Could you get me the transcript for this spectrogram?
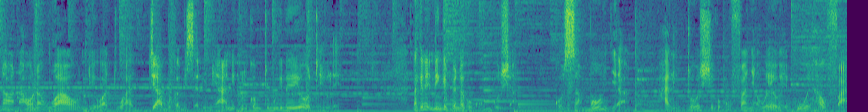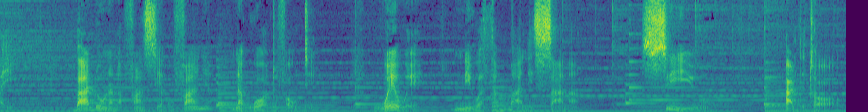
na wanaona wao ndio watu wa ajabu kabisa duniani kuliko mtu mwingine yoyote yule. Lakini ningependa kukukumbusha, kosa moja halitoshi kukufanya wewe uwe haufai. Bado una nafasi ya kufanya na kuwa watofauti. Wewe ni wa thamani sana. See you at the top.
